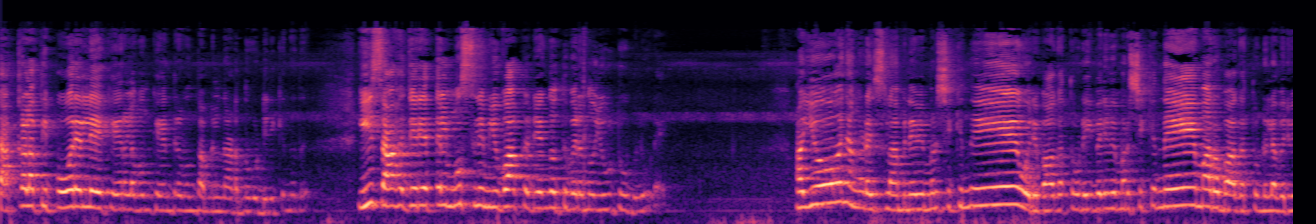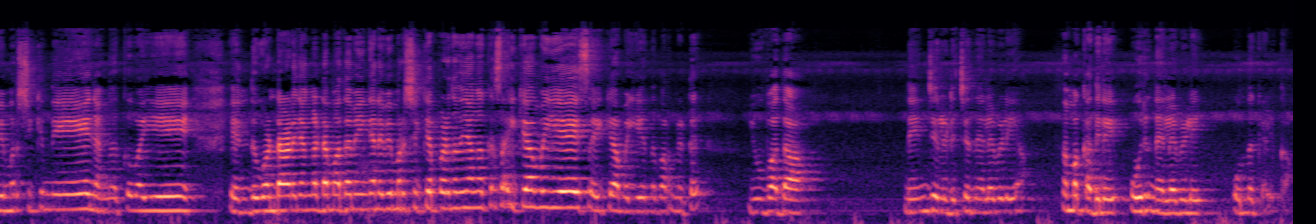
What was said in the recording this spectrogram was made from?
ചക്കളത്തി പോരല്ലേ കേരളവും കേന്ദ്രവും തമ്മിൽ നടന്നുകൊണ്ടിരിക്കുന്നത്? ഈ സാഹചര്യത്തിൽ മുസ്ലിം യുവാക്കൾ രംഗത്ത് വരുന്നു യൂട്യൂബിലൂടെ. അയ്യോ ഞങ്ങളുടെ ഇസ്ലാമിനെ വിമർശിക്കുന്നേ ഒരു ഭാഗത്തൂടെ ഇവർ വിമർശിക്കുന്നേ മറുഭാഗത്തൂടെ അവർ വിമർശിക്കുന്നേ ഞങ്ങൾക്ക് വയ്യേ. എന്തുകൊണ്ടാണ് ഞങ്ങളുടെ മതം ഇങ്ങനെ വിമർശിക്കപ്പെടുന്നത്? ഞങ്ങൾക്ക് സഹിക്കാൻ വയ്യേ സഹിക്കാൻ വയ്യേ എന്ന് പറഞ്ഞിട്ട് യുവത നെഞ്ചിലിടിച്ച് നിലവിളിയാണ് നമുക്കതിലെ ഒരു നിലവിളി ഒന്ന് കേൾക്കാം.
